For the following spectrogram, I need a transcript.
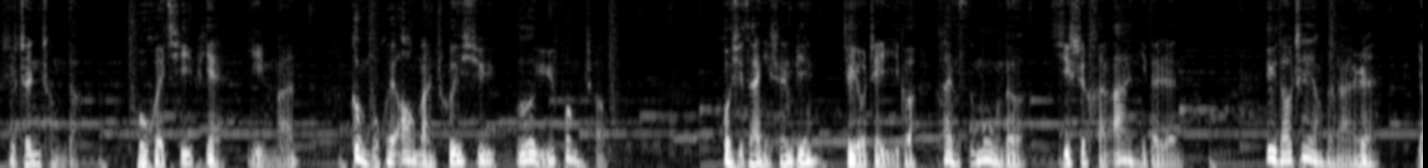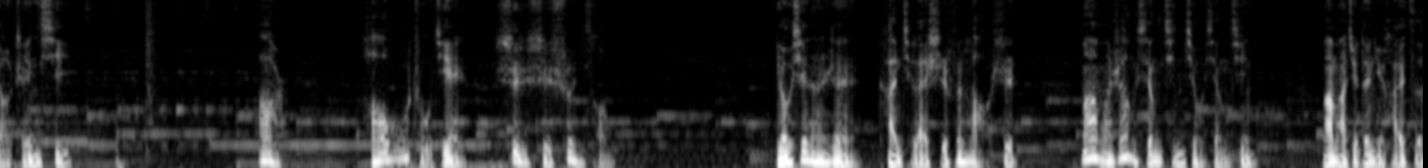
是真诚的，不会欺骗隐瞒，更不会傲慢吹嘘阿谀奉承。或许在你身边就有这一个看似木讷，其实很爱你的人。遇到这样的男人，要珍惜。二，毫无主见，事事顺从。有些男人看起来十分老实，妈妈让相亲就相亲，妈妈觉得女孩子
